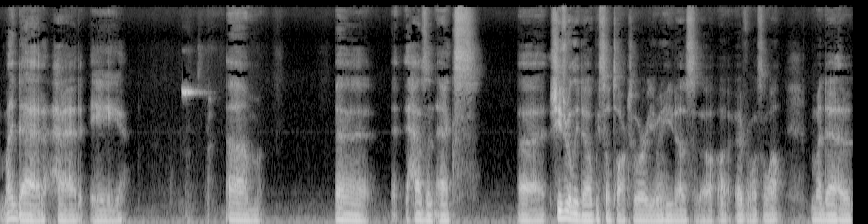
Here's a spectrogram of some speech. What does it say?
My dad had a um uh has an ex uh, she's really dope. We still talk to her, even he does uh, every once in a while. My dad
